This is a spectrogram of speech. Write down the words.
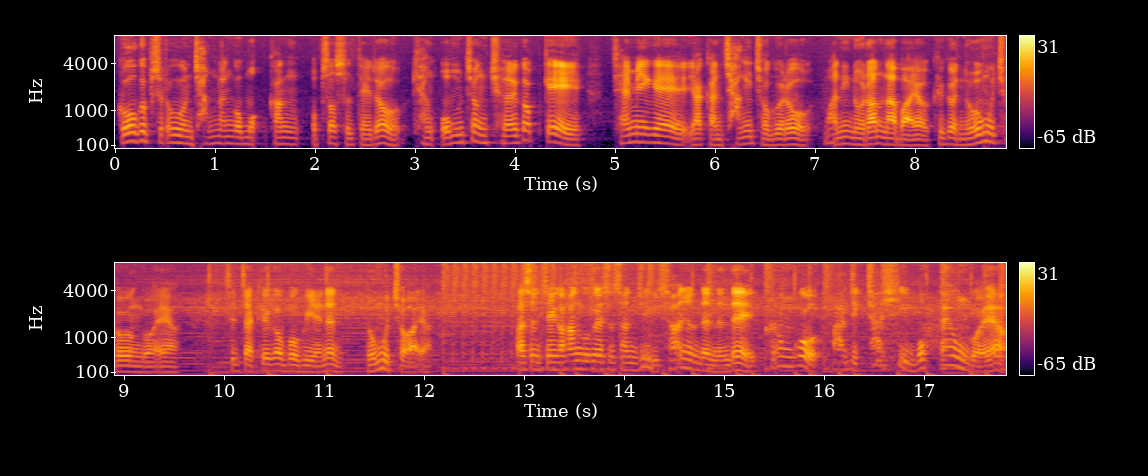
고급스러운 장난감 없었을 때도 그냥 엄청 즐겁게 재미있게 약간 창의적으로 많이 놀았나 봐요. 그거 너무 좋은 거예요. 진짜 그거 보기에는 너무 좋아요. 사실 제가 한국에서 산 지 4년 됐는데 그런 거 아직 자세히 못 배운 거예요.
